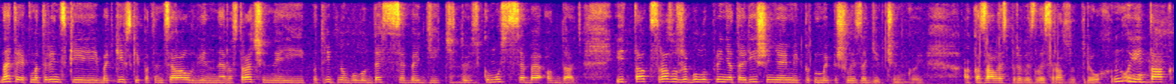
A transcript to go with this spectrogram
знаєте, як материнський батьківський потенціал він не розтрачений, і потрібно було десь себе діти, Мгм. тобто комусь себе віддати. І так зразу вже було прийнято рішення, і ми, ми пішли за дівчинкою. Оказалось, привезли сразу трьох. Ну і так,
